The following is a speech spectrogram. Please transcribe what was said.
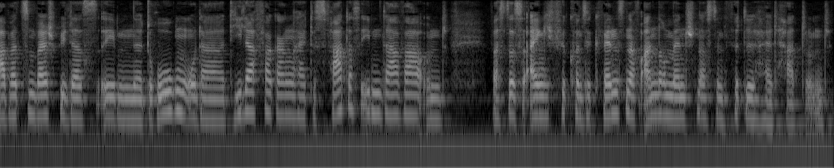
aber zum Beispiel, dass eben eine Drogen- oder Dealer-Vergangenheit des Vaters eben da war und was das eigentlich für Konsequenzen auf andere Menschen aus dem Viertel halt hat. Und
